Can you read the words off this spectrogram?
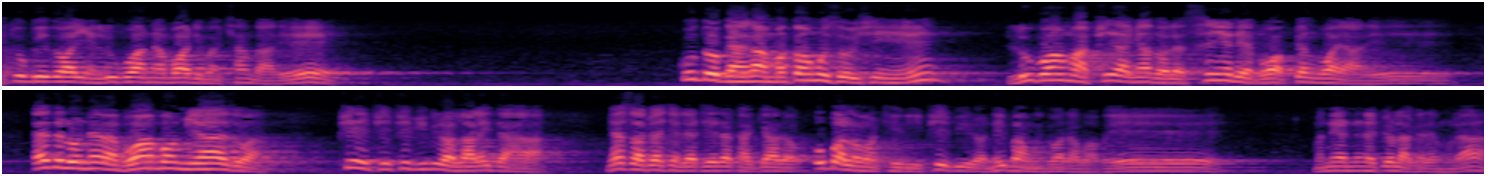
အကျုပ်ပေးသွားရင်လူဘဝနတ်ဘဝဒီမှာချမ်းသာတယ် ကုသကံကမကောင်းမှုဆိုရှင်လူဘဝမှာဖြစ်ရများတော့လဲဆင်းရဲတဲ့ဘဝပြောင်းသွားရတယ်အဲ့ဒါလိုနဲ့ဘဝပေါင်းများစွာဖြစ်ဖြစ်ဖြစ်ပြီးတော့လာလိုက်တာဟာမြတ်စွာဘုရားရှင်လက်ထက်တဲ့ခါကျတော့ဥပ္ပလောင်ထေရီဖြစ်ပြီးတော့နိဗ္ဗာန်ဝင်သွားတာပါပဲမနေ့ကနည်းနည်းပြောလာခဲ့တယ်မလား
